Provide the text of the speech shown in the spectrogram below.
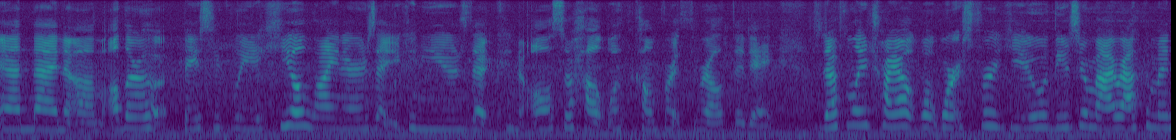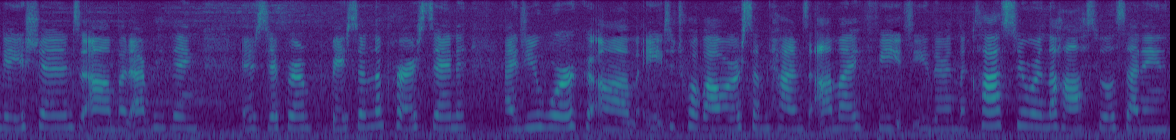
and then um, other basically heel liners that you can use that can also help with comfort throughout the day. So definitely try out what works for you. These are my recommendations, um, but everything is different based on the person. I do work um, 8 to 12 hours sometimes on my feet, either in the classroom or in the hospital setting,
